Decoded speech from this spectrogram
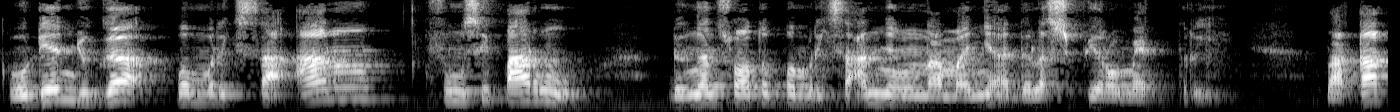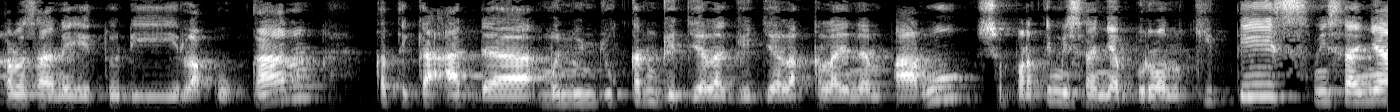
Kemudian juga pemeriksaan fungsi paru dengan suatu pemeriksaan yang namanya adalah spirometri. Maka kalau seandainya itu dilakukan ketika ada menunjukkan gejala-gejala kelainan paru seperti misalnya bronkitis misalnya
